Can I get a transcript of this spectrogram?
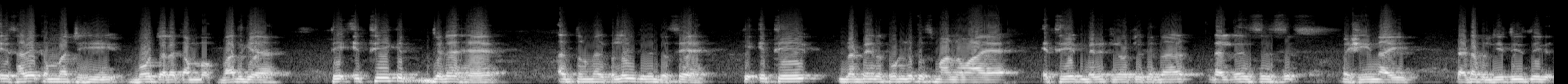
ਇਹ ਸਾਰੇ ਕੰਮਾਂ 'ਚ ਹੀ ਬਹੁਤ ਜ਼ਿਆਦਾ ਕੰਮ ਵੱਧ ਗਿਆ। ਤੇ ਇੱਥੇ ਇੱਕ ਜਿਹੜਾ ਹੈ, ਅੱਜ ਤੁਹਾਨੂੰ ਮੈਂ ਪਹਿਲਾਂ ਵੀ ਜਿਵੇਂ ਦੱਸਿਆ ਕਿ ਇੱਥੇ ਬਲੱਡ ਬੈਂਕ ਦਾ ਟੋਟਲ ਇੱਕ ਸਮਾਨ ਨਵਾਂ ਆਇਆ ਇੱਥੇ ਮੇਰੇ ਟ੍ਰੇਨਰ ਚ ਕਿੰਨਾ ਡਾਇਲਿਸਿਸ ਮਸ਼ੀਨ ਆਈ। ਡਾਟਾ ਬਲਜੀਤ ਜੀ ਦੇ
